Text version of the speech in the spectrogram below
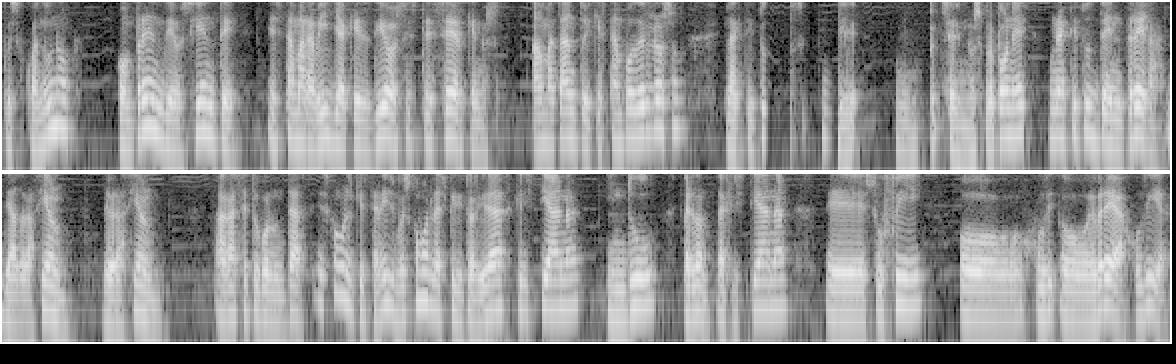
Pues cuando uno comprende o siente esta maravilla que es Dios, este ser que nos ama tanto y que es tan poderoso, la actitud que mm, se nos propone es una actitud de entrega, de adoración, de oración, hágase tu voluntad. Es como el cristianismo, es como la espiritualidad cristiana, hindú, perdón, la cristiana, eh, sufí o, hebrea, judía.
